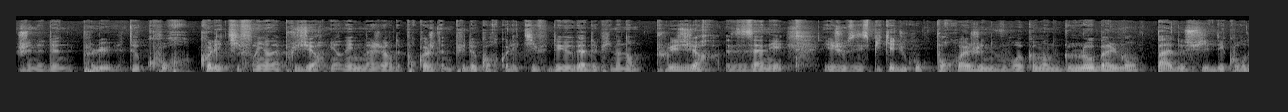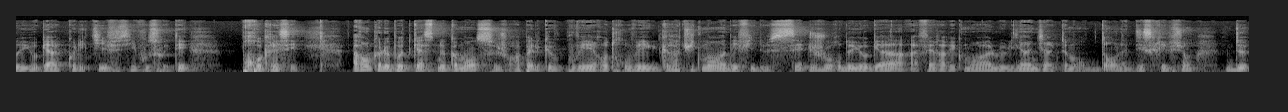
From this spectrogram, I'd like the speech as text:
je ne donne plus de cours collectifs. il y en a plusieurs, mais il y en a une majeure de pourquoi je donne plus de cours collectifs de yoga depuis maintenant plusieurs années. Et je vous expliquer du coup pourquoi je ne vous recommande globalement pas de suivre des cours de yoga collectifs si vous souhaitez progresser. Avant que le podcast ne commence, je vous rappelle que vous pouvez retrouver gratuitement un défi de 7 jours de yoga à faire avec moi. Le lien est directement dans la description de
